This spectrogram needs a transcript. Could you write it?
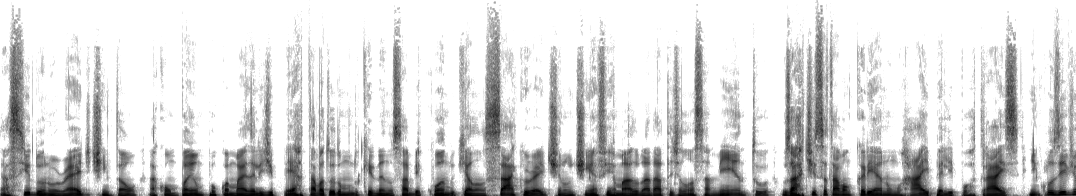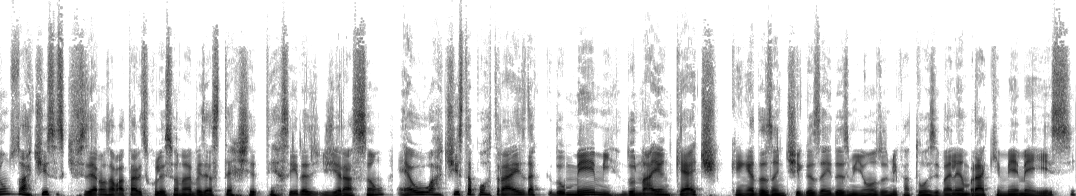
assíduo no Reddit, então acompanho um pouco mais ali de perto. Tava todo mundo querendo saber quando que ia lançar, que o Reddit não tinha afirmado na data de lançamento. Os artistas estavam criando um hype ali por trás. Inclusive, um dos artistas que fizeram os avatares colecionáveis dessa ter terceira geração é o artista por trás da, do meme do Nyan Cat. Quem é das antigas aí, 2011, 2014, vai lembrar que meme é esse.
